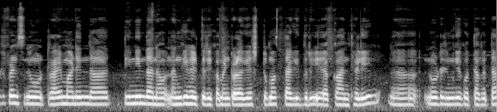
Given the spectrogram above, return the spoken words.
ಫ್ರೆಂಡ್ಸ್ ನೀವು ಟ್ರೈ ಮಾಡಿಂದ, ತಿಂದಿಂದ ನಾವು, ನನಗೆ ಹೇಳ್ತೀರಿ ಕಮೆಂಟ್ ಒಳಗೆ ಎಷ್ಟು ಮಸ್ತ್ ಆಗಿದ್ರಿ ಅಕ್ಕ ಅಂಥೇಳಿ ನೋಡಿರಿ ನಿಮಗೆ ಗೊತ್ತಾಗುತ್ತಾ?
